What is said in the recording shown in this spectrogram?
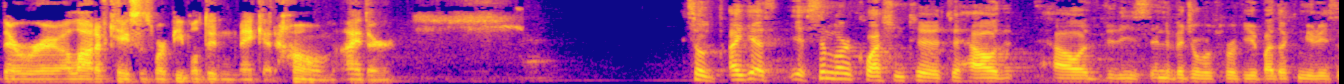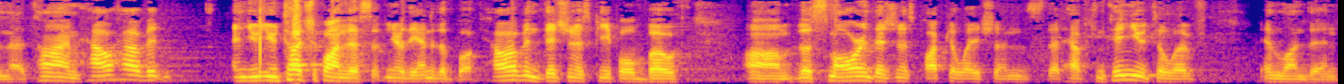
there were a lot of cases where people didn't make it home either. so I guess a similar question to, to how how these individuals were viewed by their communities in that time. How have it, and you, you touch upon this near the end of the book. How have indigenous people, both um, the smaller indigenous populations that have continued to live in London,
